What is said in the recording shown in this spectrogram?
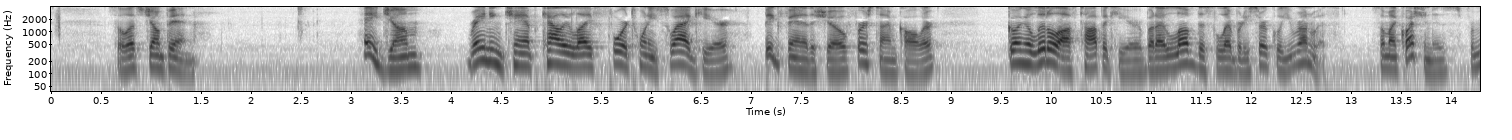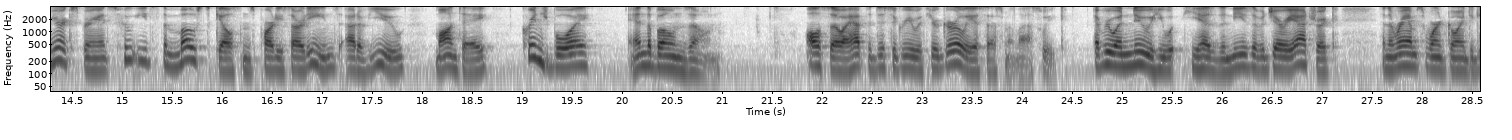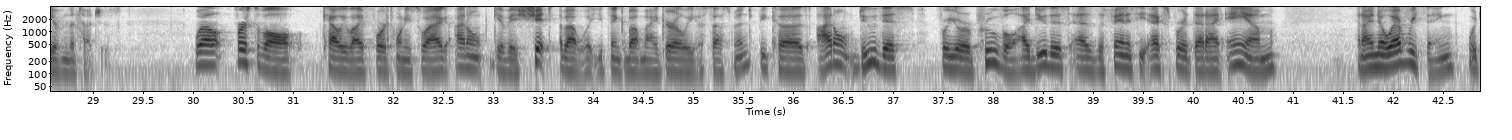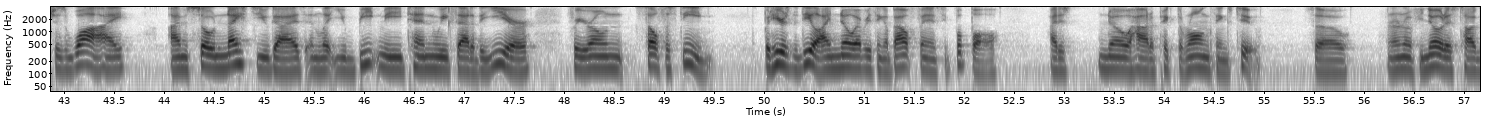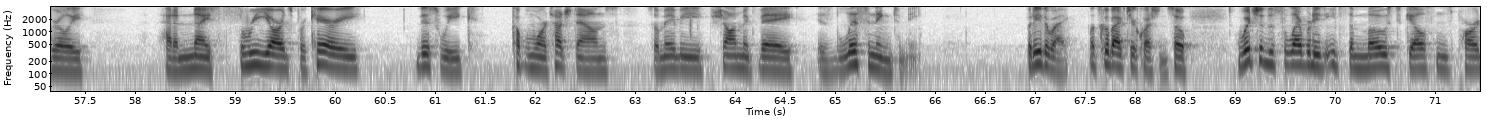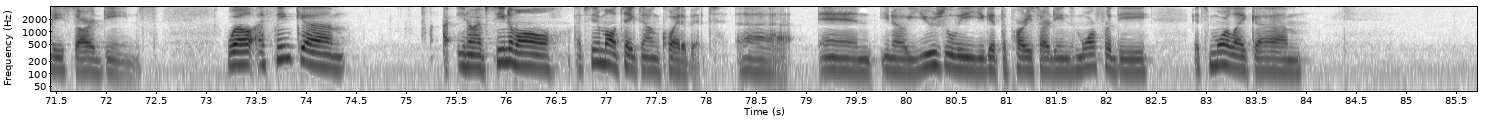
So let's jump in. Hey, Jum, reigning champ Cali Life 420 swag here. Big fan of the show, first time caller. Going a little off topic here, but I love the celebrity circle you run with. So, my question is from your experience, who eats the most Gelson's Party Sardines out of you, Montee, Cringe Boy, and the Bone Zone? Also, I have to disagree with your Gurley assessment last week. Everyone knew he, w- he has the knees of a geriatric, and the Rams weren't going to give him the touches. Well, first of all, Cali Life 420 swag, I don't give a shit about what you think about my Gurley assessment because I don't do this for your approval. I do this as the fantasy expert that I am, and I know everything, which is why I'm so nice to you guys and let you beat me 10 weeks out of the year for your own self esteem. But here's the deal I know everything about fantasy football. I just know how to pick the wrong things too. So I don't know if you noticed, Todd Gurley had a nice three yards per carry this week, a couple more touchdowns. So maybe Sean McVay is listening to me. But either way, let's go back to your question. So, which of the celebrities eats the most Gelson's party sardines? Well, I think um, you know I've seen them all. I've seen them all take down quite a bit, uh, and you know usually you get the party sardines more for the. It's more like um,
